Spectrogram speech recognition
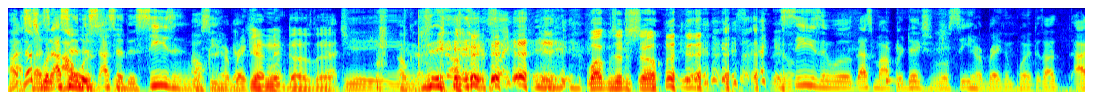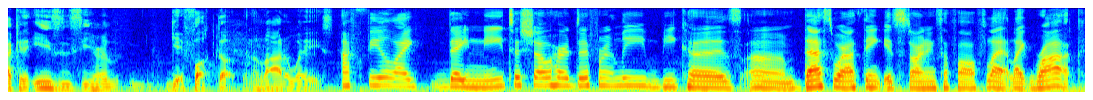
I, I, that's I, what I I, said. was, this, I said this season we'll Okay, see her gotcha. break. Yeah, Nick does that. Gotcha. Yeah. Okay. Welcome to the show. the season will. That's my prediction. We'll see her breaking point because I I could easily see her get fucked up in a lot of ways. I feel like they need to show her differently because um, that's where I think it's starting to fall flat. Like Rock,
